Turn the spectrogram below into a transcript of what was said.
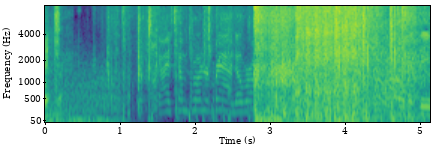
It! Guys come from underground, over Perfect B.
